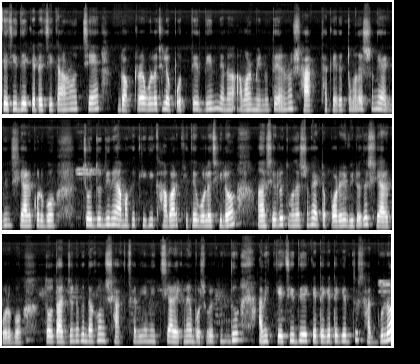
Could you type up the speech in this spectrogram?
কেচি দিয়ে কেটেছি। কারণ হচ্ছে ডক্টর বলেছিল প্রত্যেক দিন যেন আমার মেনুতে যেন শাক থাকে। তো তোমাদের সঙ্গে একদিন শেয়ার করব। চোদ্দ দিনে আমাকে কি কি খাবার খেতে বলেছিল সেগুলো তোমাদের সঙ্গে একটা পরের ভিডিওতে শেয়ার করব। তো তার জন্য কিন্তু দেখো আমি শাক ছাড়িয়ে নিচ্ছি। আর এখানে বসে বসে কিন্তু আমি কেচি দিয়ে কেটে কেটে কিন্তু শাকগুলো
